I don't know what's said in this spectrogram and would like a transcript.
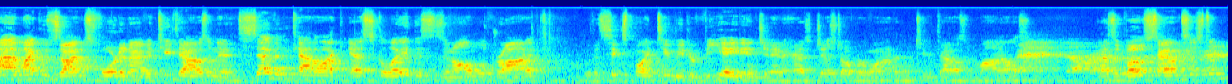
Hi, I'm Michael Ziems Ford and I have a 2007 Cadillac Escalade. This is an all-wheel drive with a 6.2 liter V8 engine and it has just over 102,000 miles. It has a Bose sound system,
